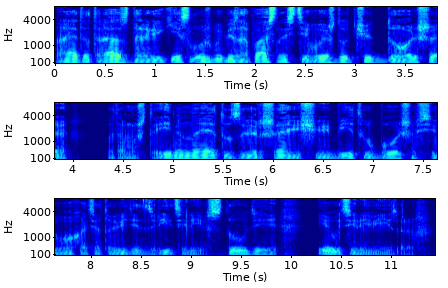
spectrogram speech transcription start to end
На этот раз здоровяки службы безопасности выждут чуть дольше, потому что именно эту завершающую битву больше всего хотят увидеть зрители и в студии, и у телевизоров.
